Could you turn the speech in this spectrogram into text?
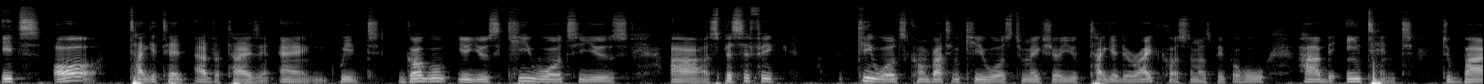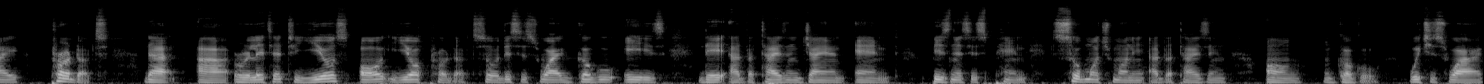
It's all targeted advertising, and with Google, you use keywords, you use uh, specific keywords, converting keywords to make sure you target the right customers, people who have the intent to buy products that are related to yours or your product. So this is why Google is the advertising giant and businesses spend so much money advertising on Google, which is why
